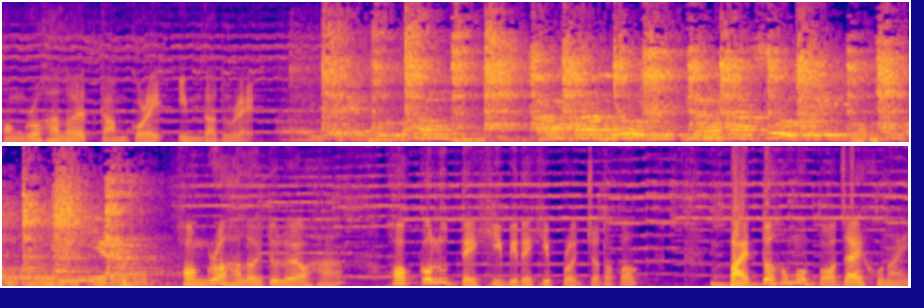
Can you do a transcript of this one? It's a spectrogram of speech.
সংগ্ৰহালয়ত কাম কৰে ইমদাদুৰে। সংগ্ৰহালয়টোলৈ অহা সকলো দেশী বিদেশী পৰ্যটকক বাদ্যসমূহ বজাই শুনাই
